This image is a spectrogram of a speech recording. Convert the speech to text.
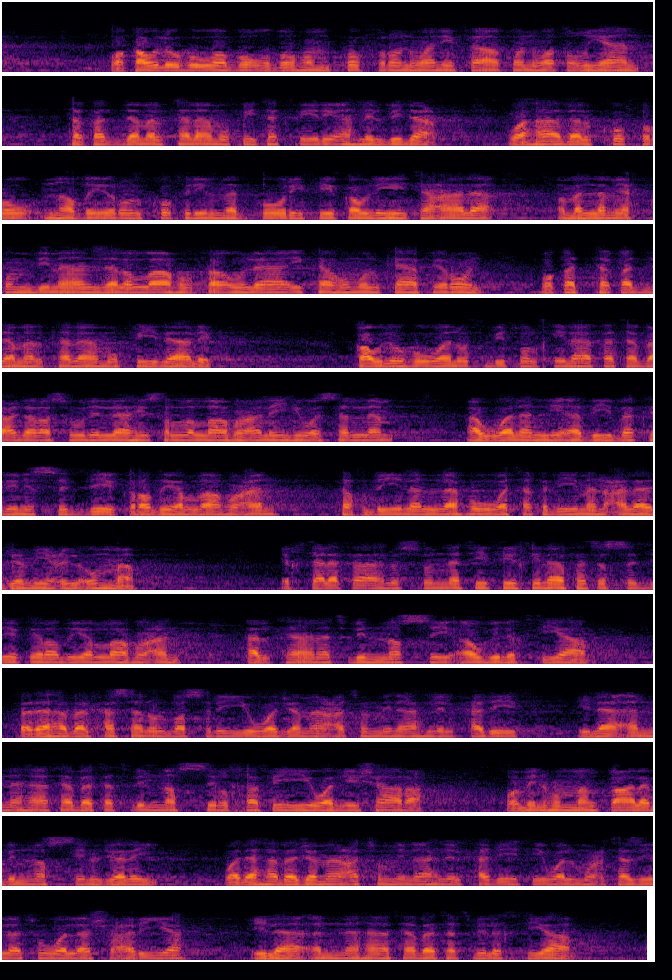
وقوله وبغضهم كفر ونفاق وطغيان تقدم الكلام في تكفير أهل البدع وهذا الكفر نظير الكفر المذكور في قوله تعالى ومن لم يحكم بما أنزل الله فأولئك هم الكافرون وقد تقدم الكلام في ذلك. قوله ونثبت الخلافة بعد رسول الله صلى الله عليه وسلم أولا لأبي بكر الصديق رضي الله عنه تفضيلا له وتقديما على جميع الأمة. اختلف أهل السنة في خلافة الصديق رضي الله عنه هل كانت بالنص أو بالاختيار. فذهب الحسن البصري وجماعة من أهل الحديث إلى أنها ثبتت بالنص الخفي والإشارة ومنهم من قال بالنص الجلي. وذهب جماعة من أهل الحديث والمعتزلة والأشعرية إلى أنها ثبتت بالاختيار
